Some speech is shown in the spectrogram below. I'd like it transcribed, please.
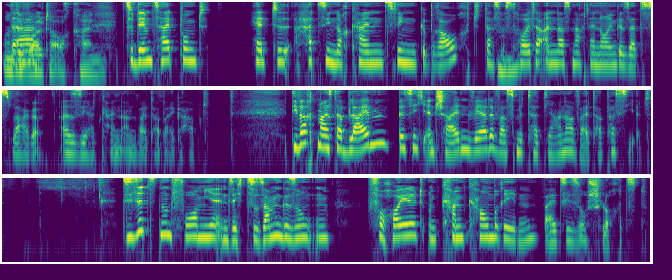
Und Da- sie wollte auch keinen. zu dem Zeitpunkt hätte, hat sie noch keinen zwingend gebraucht. Das ist heute anders nach der neuen Gesetzeslage. Also sie hat keinen Anwalt dabei gehabt. Die Wachtmeister bleiben, bis ich entscheiden werde, was mit Tatjana weiter passiert. Sie sitzt nun vor mir in sich zusammengesunken, verheult und kann kaum reden, weil sie so schluchzt.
